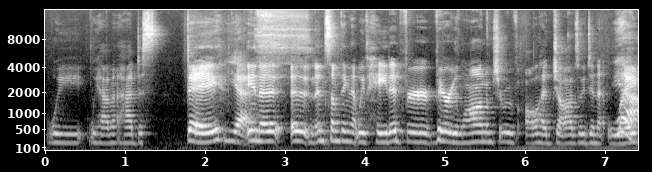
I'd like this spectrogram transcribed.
we we haven't had to stay Yes. in a in something that we've hated for very long. I'm sure we've all had jobs we didn't like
